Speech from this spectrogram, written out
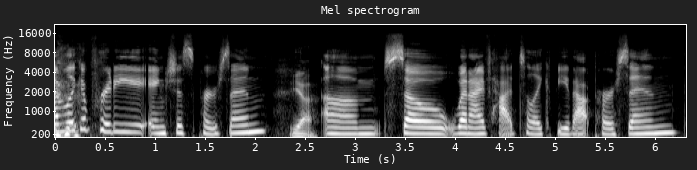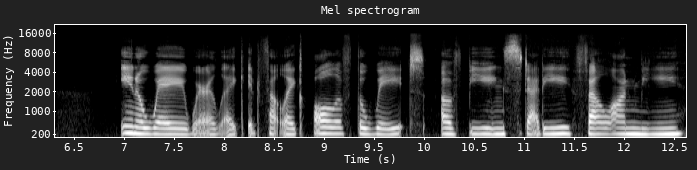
I'm like a pretty anxious person. Yeah. Um, so when I've had to like be that person in a way where like it felt like all of the weight of being steady fell on me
